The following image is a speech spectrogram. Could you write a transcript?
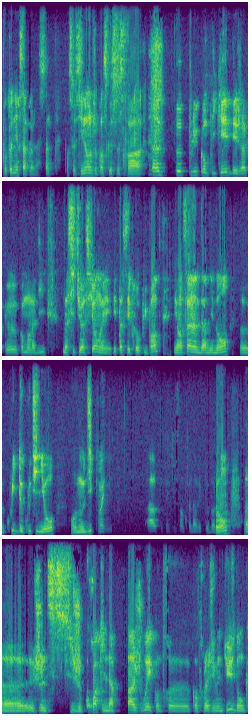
pour tenir sa place. Hein. Parce que sinon, je pense que ce sera un peu plus compliqué déjà que, comme on l'a dit, la situation est, est, assez préoccupante. Et enfin, un dernier nom, euh, quid de Coutinho? On nous dit qu'il s'entraîne avec le ballon. Euh, je, je crois qu'il n'a pas joué contre, contre la Juventus, donc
